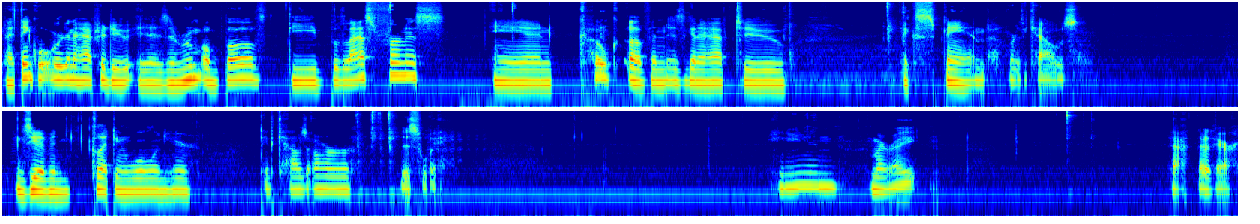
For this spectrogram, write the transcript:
And I think what we're going to have to do is a room above the blast furnace and coke oven is going to have to expand. Where the cows? You can see I've been collecting wool in here. I think the cows are this way. And, am I right? Yeah, there they are.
